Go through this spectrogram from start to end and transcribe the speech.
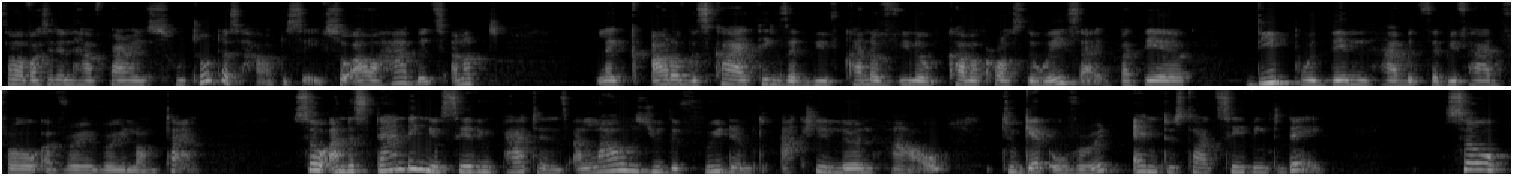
Some of us didn't have parents who taught us how to save. So our habits are not like out of the sky things that we've kind of, you know, come across the wayside, but they're deep within habits that we've had for a very, very long time. So, understanding your saving patterns allows you the freedom to actually learn how to get over it and to start saving today. So,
